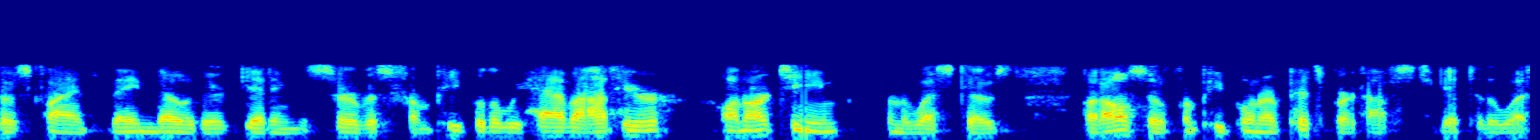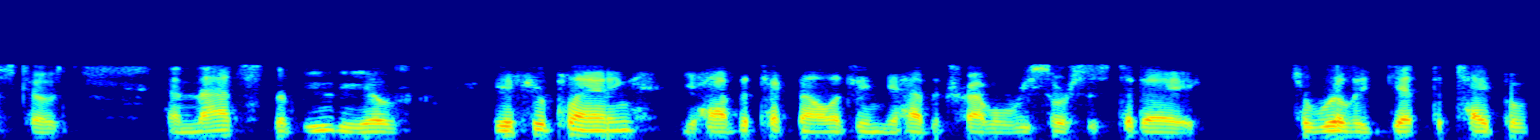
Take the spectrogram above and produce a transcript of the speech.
Coast clients, they know they're getting the service from people that we have out here on our team on the West Coast, but also from people in our Pittsburgh office to get to the West Coast. And that's the beauty of if you're planning, you have the technology and you have the travel resources today to really get the type of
